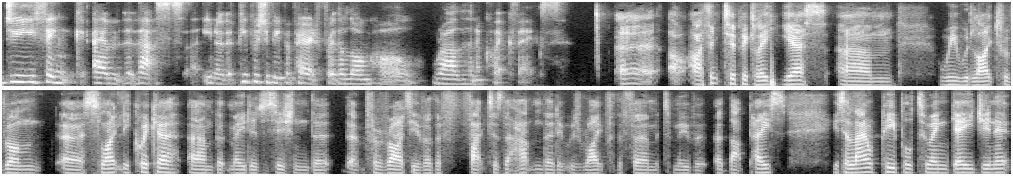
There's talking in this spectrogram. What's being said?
do you think that that's, you know, that people should be prepared for the long haul rather than a quick fix? Uh, I think typically, yes. we would like to have gone uh, slightly quicker, um, but made a decision that, for a variety of other factors that happened, that it was right for the firm to move at, at that pace. It allowed people to engage in it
